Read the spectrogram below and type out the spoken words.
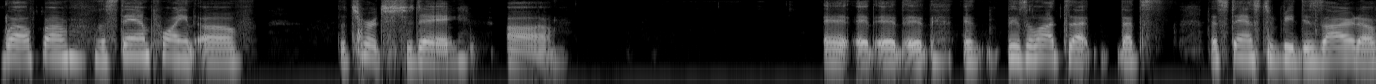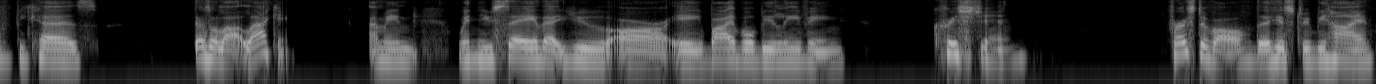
Well, from the standpoint of the church today, um, it, it, it, it, it, there's a lot that that's that stands to be desired of because there's a lot lacking. I mean, when you say that you are a Bible believing Christian, first of all, the history behind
